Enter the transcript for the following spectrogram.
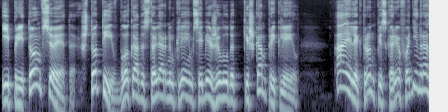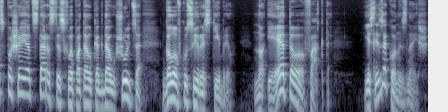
И при том все это, что ты в блокаду столярным клеем себе желудок к кишкам приклеил, а электрон Пискарев один раз по шее от старосты схлопотал, когда у Шульца головку сыра стибрил. Но и этого факта, если законы знаешь,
